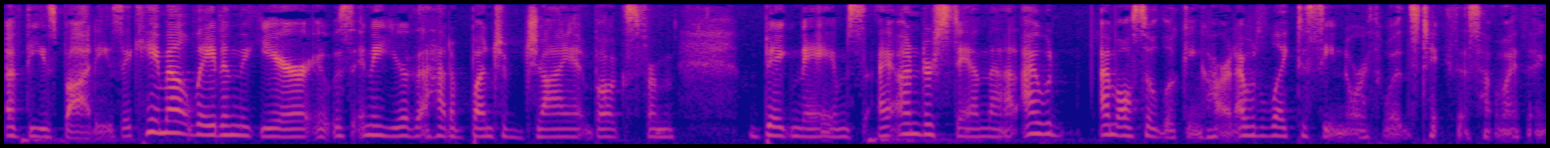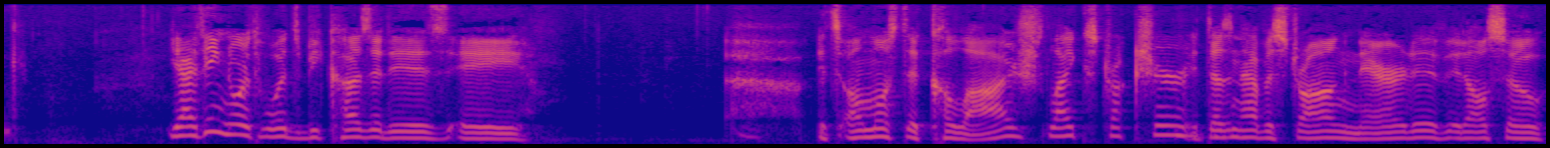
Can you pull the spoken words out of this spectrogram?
of these bodies? It came out late in the year. It was in a year that had a bunch of giant books from big names. I understand that. I would I'm also looking hard. I would like to see Northwoods take this home, I think. Yeah, I think Northwoods because it is a uh, it's almost a collage like structure. Mm-hmm. It doesn't have a strong narrative. It also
